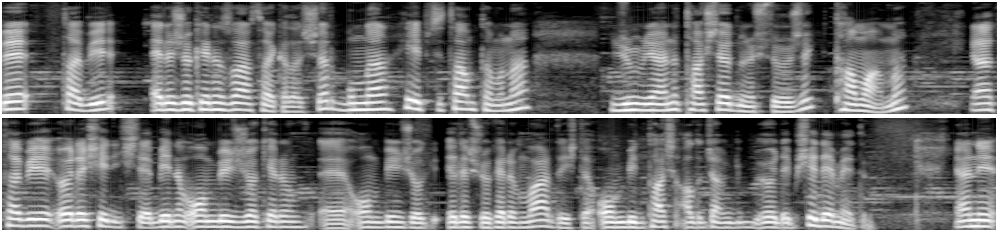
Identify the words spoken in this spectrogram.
Ve tabi ele jokeriniz varsa arkadaşlar bunların hepsi tam tamına yani taşlara dönüştürecek tamamı. Yani tabi öyle şey işte benim 11 jokerim e, 10 bin jok ele jokerim vardı işte 10 bin taş alacağım gibi öyle bir şey demedim. Yani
